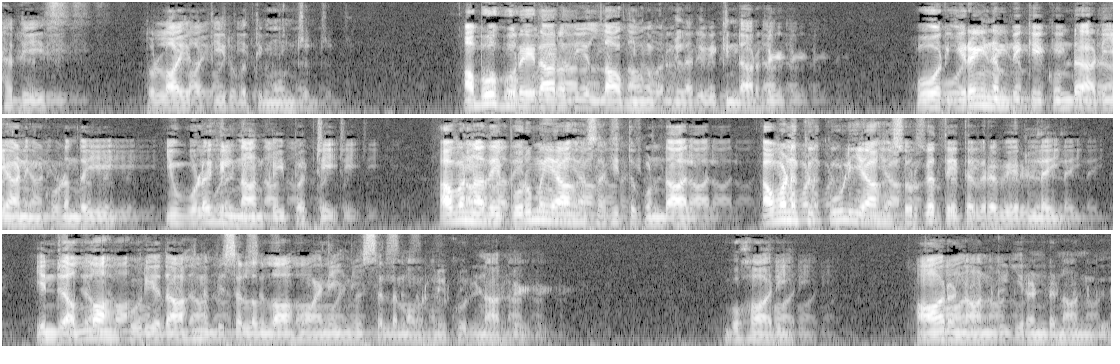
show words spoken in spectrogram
ஹதீஸ் தொள்ளாயிரத்தி இருபத்தி மூன்று. அபு ஹுரேரா ரதி அல்லாஹும் அவர்கள் அறிவிக்கின்றார்கள் ஓர் இறை நம்பிக்கை கொண்ட அடியானின் குழந்தையை இவ்வுலகில் நான் கைப்பற்றி அவன் அதை பொறுமையாக சகித்துக் கொண்டால் அவனுக்கு கூலியாக சொர்க்கத்தை தவிர வேறில்லை என்று அல்லாஹ் கூறியதாக நபி சொல்லாஹு அலி வசல்லம் அவர்கள் கூறினார்கள். புகாரி ஆறு நான்கு இரண்டு நான்கு.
